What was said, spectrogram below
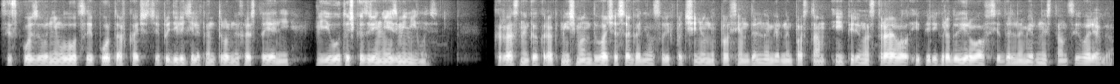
с использованием лоции порта в качестве определителя контрольных расстояний, его точка зрения изменилась. Красный как рак Мичман два часа гонял своих подчиненных по всем дальномерным постам и перенастраивал и переградуировал все дальномерные станции «Варяга».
